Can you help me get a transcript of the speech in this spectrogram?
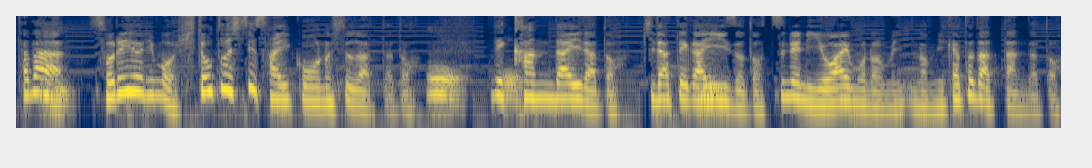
ただ、うんそれよりも人として最高の人だったと。で、寛大だと。気立てがいいぞと。常に弱い者の味方だったんだと。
